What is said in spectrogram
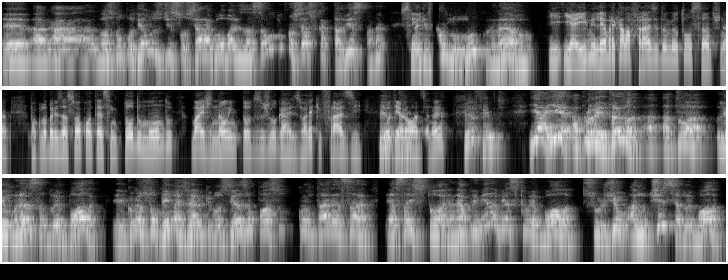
É, a, a, nós não podemos dissociar a globalização do processo capitalista, né? Sim. A questão do lucro, né, Romulo? E, e, aí me lembra aquela frase do Milton Santos, né? A globalização acontece em todo mundo, mas não em todos os lugares. Olha que frase Perfeito. poderosa, né? Perfeito. E aí, aproveitando a, a, tua lembrança do ebola, como eu sou bem mais velho que vocês, eu posso contar essa, essa história. Né? A primeira vez que o ebola surgiu, a notícia do ebola,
